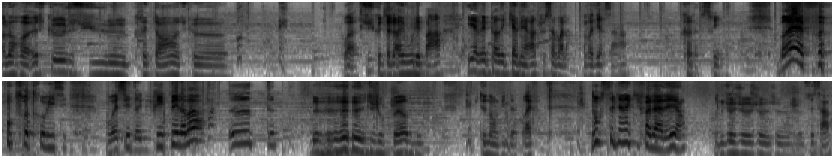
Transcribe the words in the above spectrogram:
Alors euh, est-ce que je suis crétin? Est-ce que voilà, juste que tu voulait pas, il avait peur des caméras, tout ça, voilà, on va dire ça, hein. Connasserie. Bref, on se retrouve ici. On va essayer de gripper là-bas. Euh, toujours peur de dans le vide. Bref. Donc c'était bien qu'il fallait aller, hein. Je, je, je, je, c'est ça,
